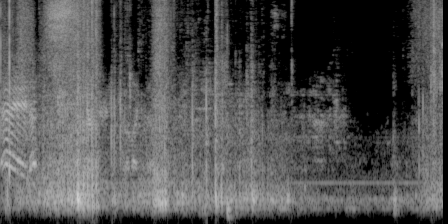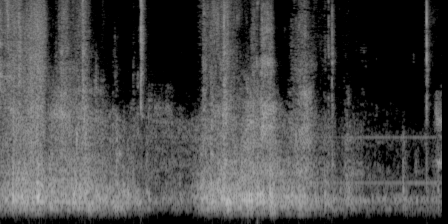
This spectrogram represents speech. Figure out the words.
Hey, that's, that's really good. I like that. Yeah.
